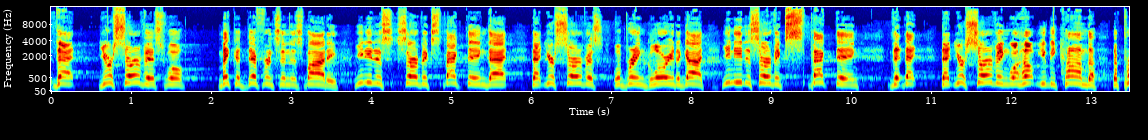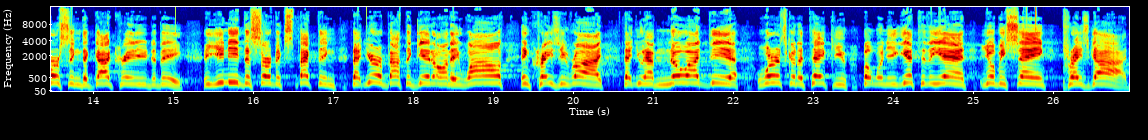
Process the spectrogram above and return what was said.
that your service will make a difference in this body. You need to serve expecting that, that your service will bring glory to God. You need to serve expecting that, that, that your serving will help you become the, the person that God created you to be. You need to serve expecting that you're about to get on a wild and crazy ride that you have no idea where it's going to take you, but when you get to the end, you'll be saying, Praise God.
